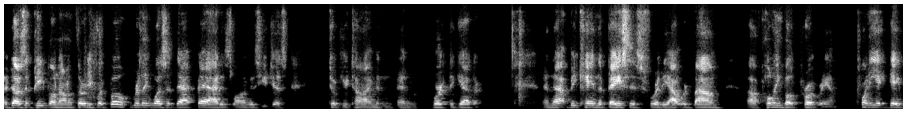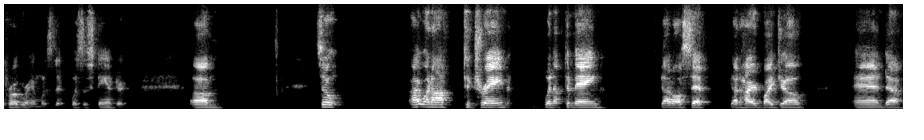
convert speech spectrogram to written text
a dozen people on a 30 foot boat really wasn't that bad as long as you just took your time and, and worked together. And that became the basis for the outward bound uh, pulling boat program. 28 day program was the, was the standard. Um, so I went off to train, went up to Maine, got all set, got hired by Joe, and uh,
